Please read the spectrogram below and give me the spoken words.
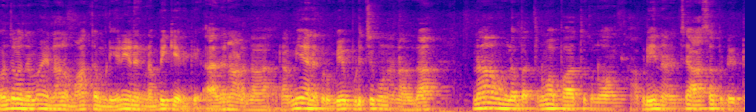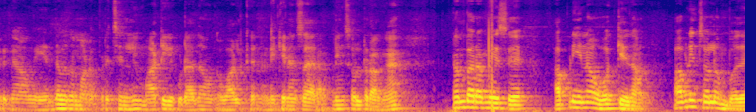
கொஞ்சம் கொஞ்சமாக என்னால் மாற்ற முடியும்னு எனக்கு நம்பிக்கை இருக்குது அதனால தான் ரம்யா எனக்கு ரொம்ப பிடிச்சிக்கணுனால தான் நான் அவங்கள பத்திரமா பார்த்துக்கணும் அப்படின்னு நினச்சி ஆசைப்பட்டுட்டு இருக்கேன். அவங்க எந்த விதமான பிரச்சனையும் மாட்டிக்க கூடாது அவங்க வாழ்க்கை நினைக்கிறேன் சார் அப்படின்னு சொல்கிறாங்க நம்ம ரமேஷ் அப்படின்னா ஓகே தான். அப்படின்னு சொல்லும்போது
